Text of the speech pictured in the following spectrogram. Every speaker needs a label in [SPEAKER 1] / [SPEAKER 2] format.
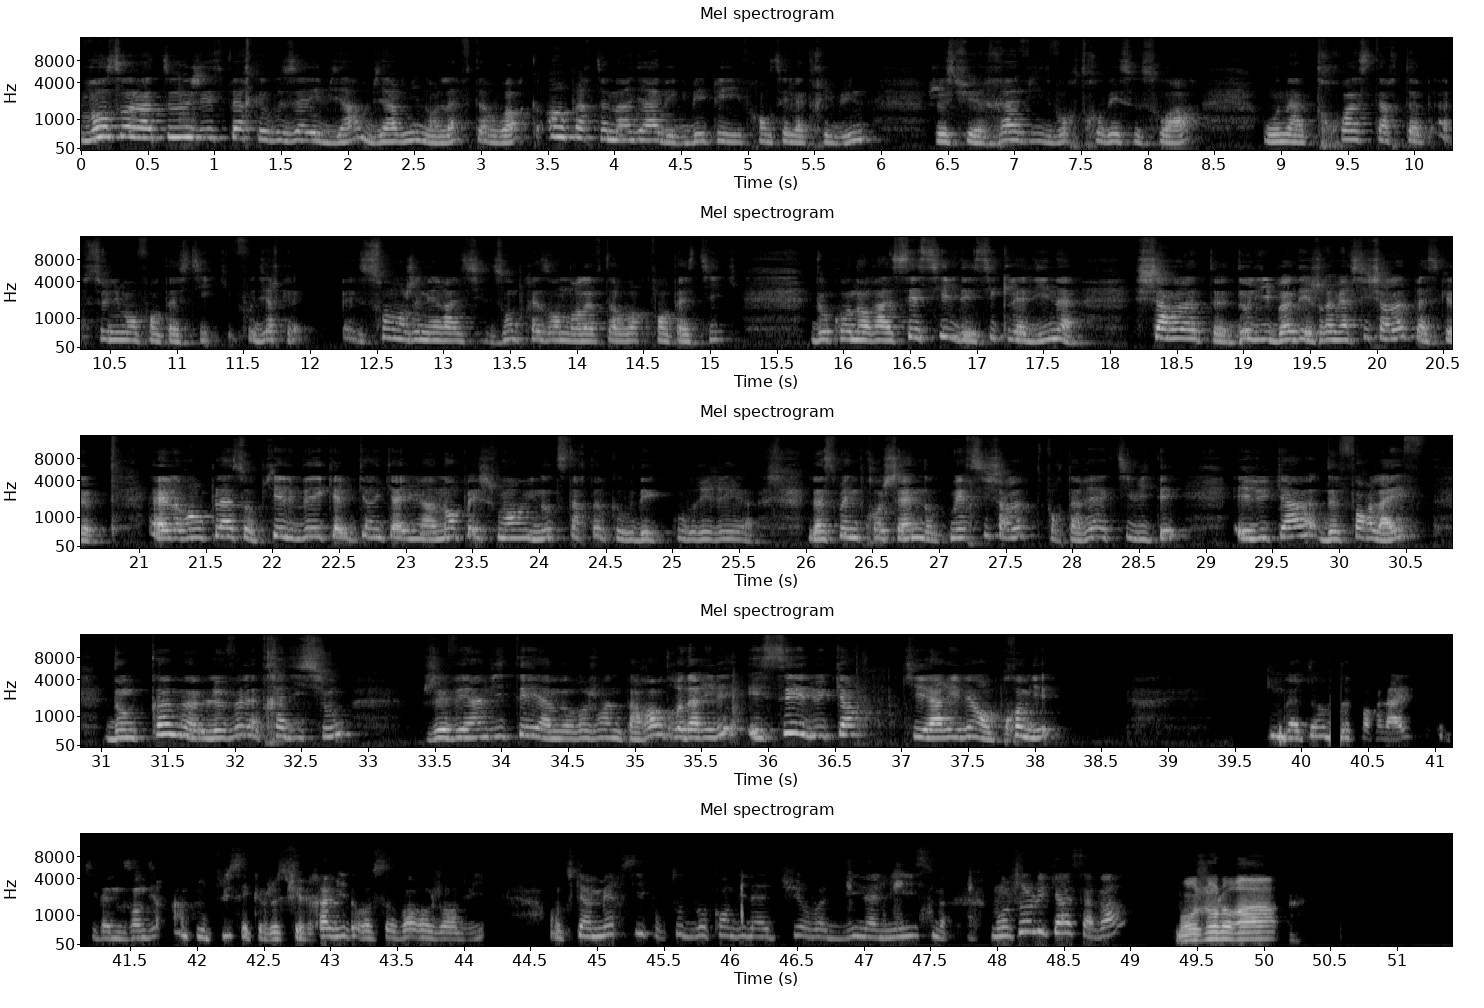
[SPEAKER 1] Bonsoir à tous, j'espère que vous allez bien. Bienvenue dans l'Afterwork en partenariat avec BPI France et La Tribune. Je suis ravie de vous retrouver ce soir. On a trois startups absolument fantastiques. Il faut dire qu'elles sont en général, si elles sont présentes dans l'Afterwork fantastique. Donc on aura Cécile des Cycladines, Charlotte d'Olibud et je remercie Charlotte parce que elle remplace au pied levé quelqu'un qui a eu un empêchement, une autre startup que vous découvrirez euh, la semaine prochaine. Donc merci Charlotte pour ta réactivité et Lucas de For Life. Donc comme le veut la tradition, je vais inviter à me rejoindre par ordre d'arrivée et c'est Lucas qui est arrivé en premier fondateur de For Life et qui va nous en dire un peu plus et que je suis ravie de recevoir aujourd'hui. En tout cas, merci pour toutes vos candidatures, votre dynamisme. Bonjour Lucas, ça va?
[SPEAKER 2] Bonjour Laura.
